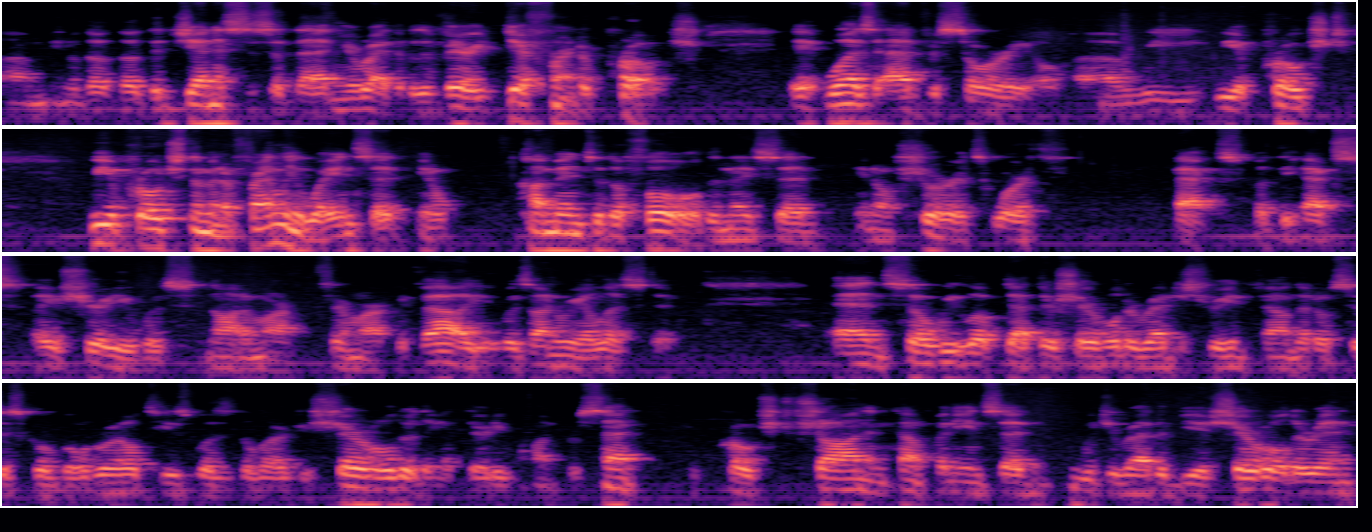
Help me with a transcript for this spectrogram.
Um, you know, the, the, the, genesis of that, and you're right, that was a very different approach. It was adversarial. Uh, we, we approached we approached them in a friendly way and said, you know, come into the fold. And they said, you know, sure, it's worth X, but the X, I assure you, was not a market, fair market value. It was unrealistic. And so we looked at their shareholder registry and found that Osisko Gold Royalties was the largest shareholder. They had 31%. Approached Sean and company and said, "Would you rather be a shareholder in?"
